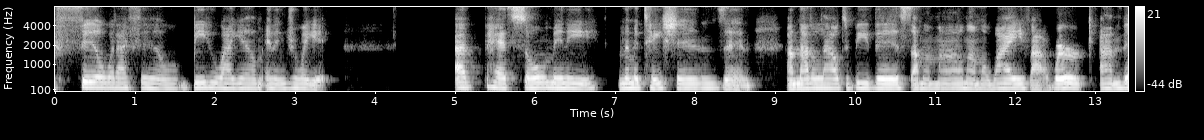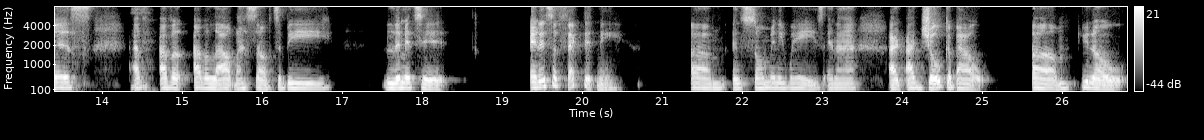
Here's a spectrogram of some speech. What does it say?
feel what I feel, be who I am, and enjoy it. I've had so many limitations, and I'm not allowed to be this. I'm a mom, I'm a wife, I work, I'm this. I've, I've, I've allowed myself to be limited, and it's affected me um, in so many ways. And I, I, I joke about, um, you know,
